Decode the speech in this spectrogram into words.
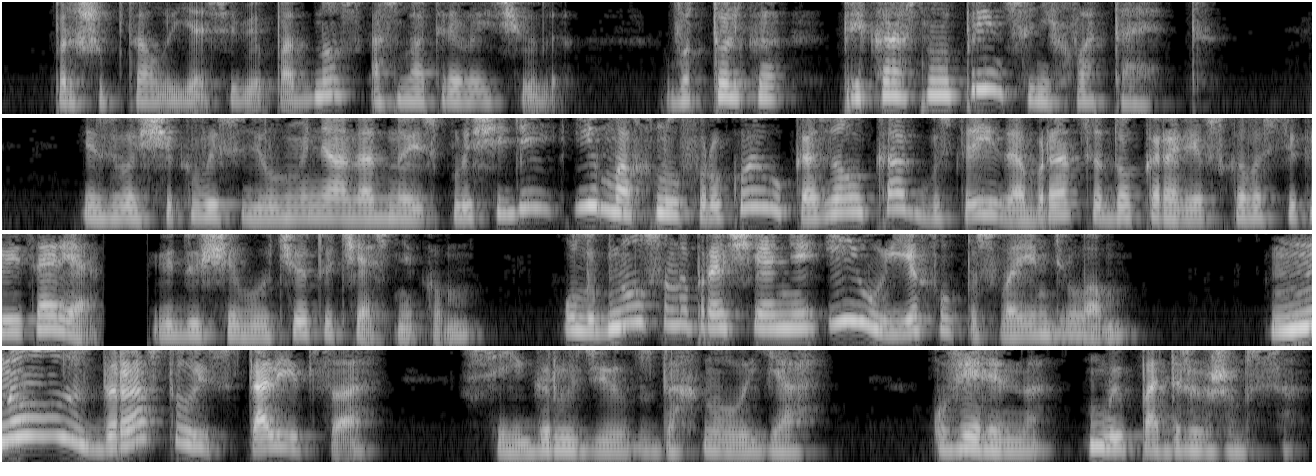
– прошептала я себе под нос, осматривая чудо. «Вот только Прекрасного принца не хватает. Извозчик высадил меня на одной из площадей и, махнув рукой, указал, как быстрее добраться до королевского секретаря, ведущего учет участникам. Улыбнулся на прощание и уехал по своим делам. «Ну, здравствуй, столица!» Всей грудью вздохнула я. «Уверена, мы подружимся».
